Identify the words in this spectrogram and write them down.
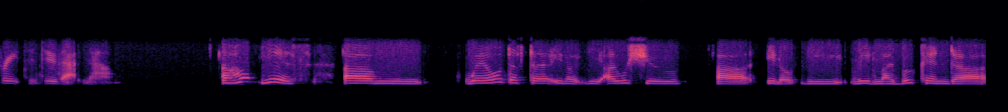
free to do that now. Uh-huh, yes. Um, well, uh, you know, I wish you uh, you know, the read my book, and uh,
